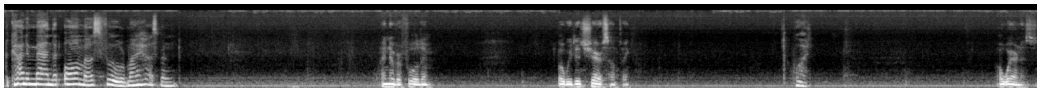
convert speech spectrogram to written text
The kind of man that almost fooled my husband. I never fooled him. But we did share something. What? Awareness.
